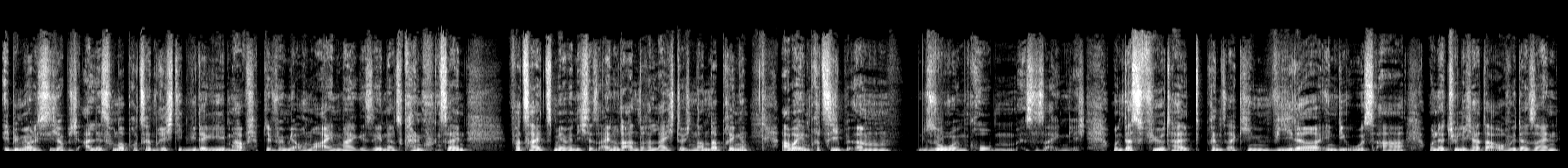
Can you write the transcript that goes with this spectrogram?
ich, bin mir auch nicht sicher, ob ich alles 100% richtig wiedergegeben habe. Ich habe den Film ja auch nur einmal gesehen, also kann gut sein. Verzeiht es mir, wenn ich das ein oder andere leicht durcheinander bringe. Aber im Prinzip ähm, so im Groben ist es eigentlich. Und das führt halt Prinz Akim wieder in die USA. Und natürlich hat er auch wieder seinen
